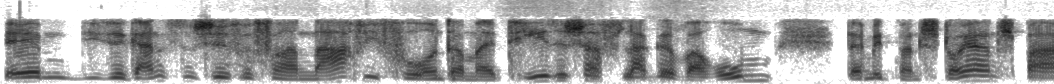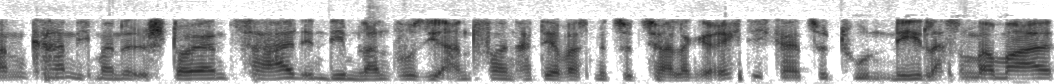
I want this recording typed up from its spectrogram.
Ähm, diese ganzen Schiffe fahren nach wie vor unter maltesischer Flagge. Warum? Damit man Steuern sparen kann. Ich meine, Steuern zahlen in dem Land, wo sie anfangen, hat ja was mit sozialer Gerechtigkeit zu tun. Nee, lassen wir mal.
